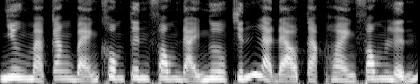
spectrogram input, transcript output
nhưng mà căn bản không tin Phong Đại Ngưu chính là đạo tặc Hoàng Phong lĩnh.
